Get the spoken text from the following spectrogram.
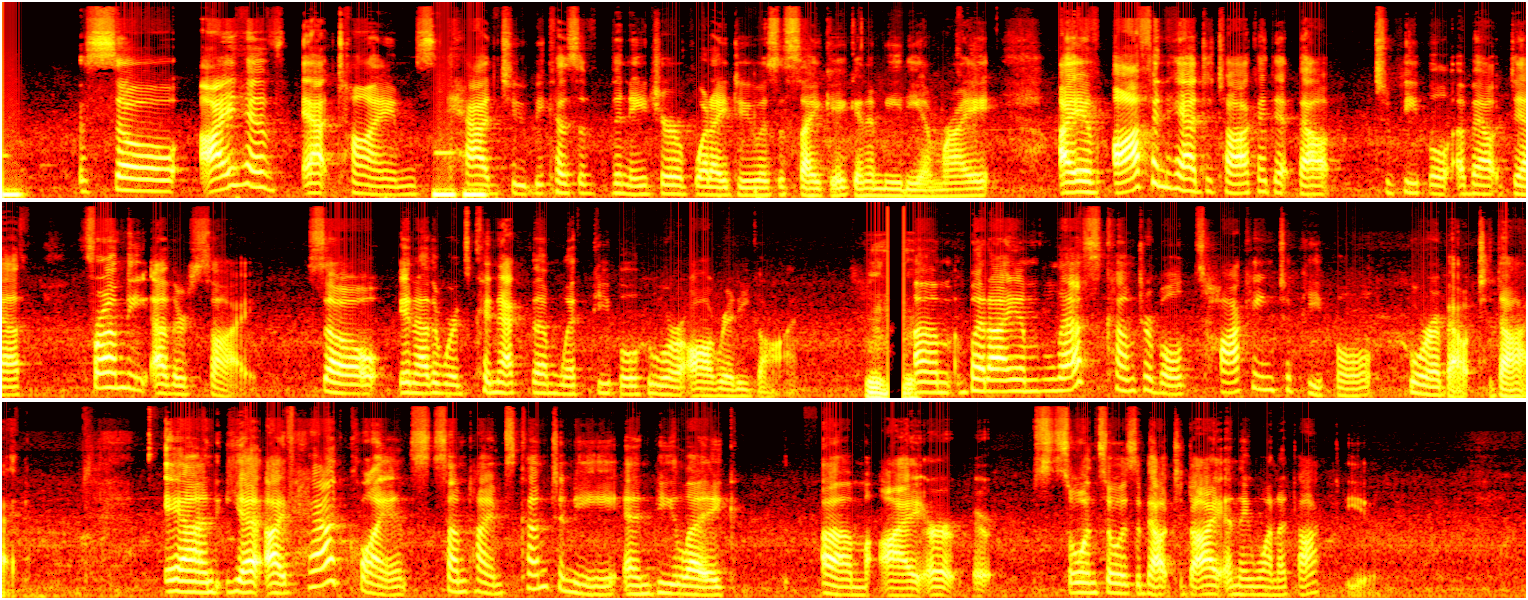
so i have at times had to because of the nature of what i do as a psychic and a medium right i have often had to talk about to people about death from the other side. So in other words connect them with people who are already gone. Mhm. um, but i am less comfortable talking to people who are about to die and yet I've had clients sometimes come to me and be like, um, I or so and so is about to die and they want to talk to you.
